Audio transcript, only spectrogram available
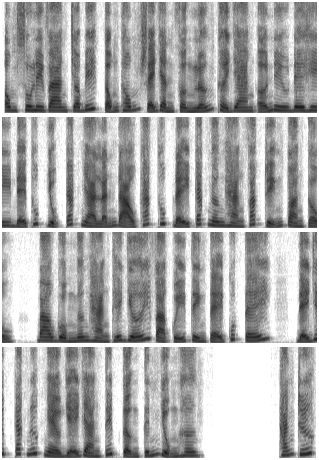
Ông Sullivan cho biết Tổng thống sẽ dành phần lớn thời gian ở New Delhi để thúc giục các nhà lãnh đạo khác thúc đẩy các ngân hàng phát triển toàn cầu, bao gồm Ngân hàng Thế giới và Quỹ tiền tệ quốc tế, để giúp các nước nghèo dễ dàng tiếp cận tín dụng hơn. Tháng trước,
